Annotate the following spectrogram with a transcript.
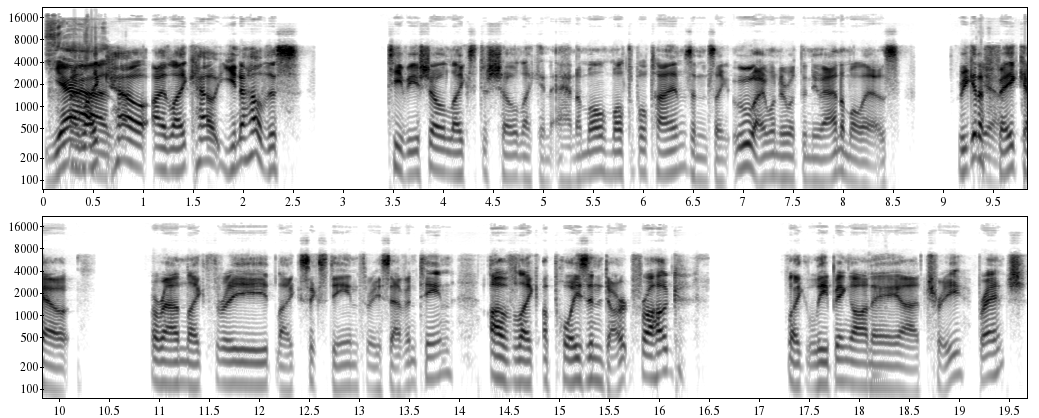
Yeah, I like how I like how you know how this TV show likes to show like an animal multiple times, and it's like, ooh, I wonder what the new animal is. We get a Yeah. fake out around like three, like 16, 317 of like a poison dart frog, like leaping on a uh, tree branch.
